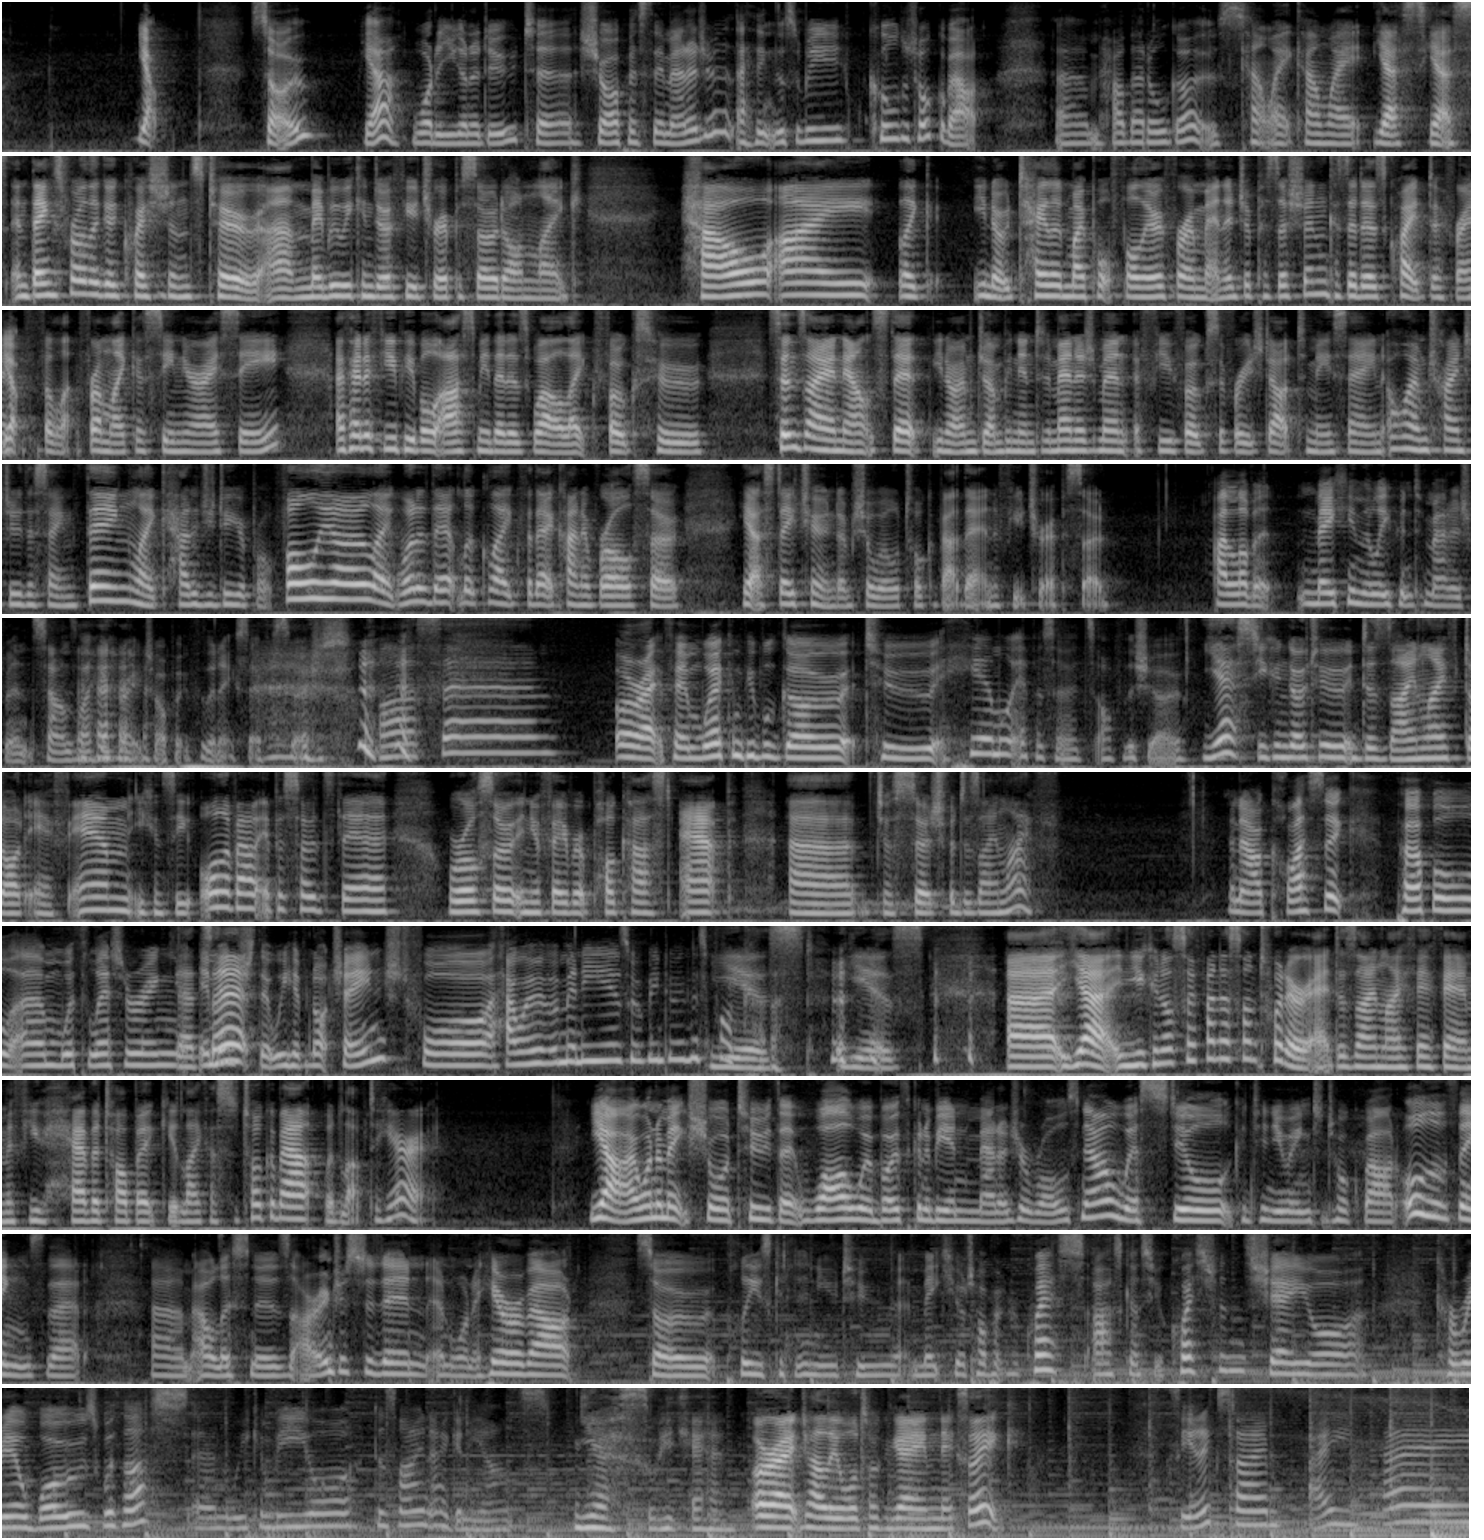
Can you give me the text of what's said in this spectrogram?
Yep. So, yeah, what are you going to do to show up as their manager? I think this would be cool to talk about um, how that all goes. Can't wait, can't wait. Yes, yes. And thanks for all the good questions too. Um, maybe we can do a future episode on like how I like you know tailored my portfolio for a manager position because it is quite different Yep. for, from like a senior IC. I've had a few people ask me that as well, like folks who since I announced that, you know, I'm jumping into management, a few folks have reached out to me saying, "Oh, I'm trying to do the same thing. Like, how did you do your portfolio? Like, what did that look like for that kind of role?" So, yeah, stay tuned. I'm sure we'll talk about that in a future episode. I love it. Making the leap into management sounds like a great topic for the next episode. Awesome. All right, fam, where can people go to hear more episodes of the show? Yes, you can go to designlife.fm. You can see all of our episodes there. We're also in your favorite podcast app. Uh, just search for Design Life. And our classic purple um, with lettering That's image it. that we have not changed for however many years we've been doing this podcast. Years, years. Uh, yeah, and you can also find us on Twitter at Design Life FM. If you have a topic you'd like us to talk about, we'd love to hear it. Yeah, I want to make sure too that while we're both going to be in manager roles now, we're still continuing to talk about all the things that um, our listeners are interested in and want to hear about. So please continue to make your topic requests, ask us your questions, share your career woes with us, and we can be your design agony aunts. Yes, we can. All right, Charli, we'll talk again next week. See you next time. Bye. Bye.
